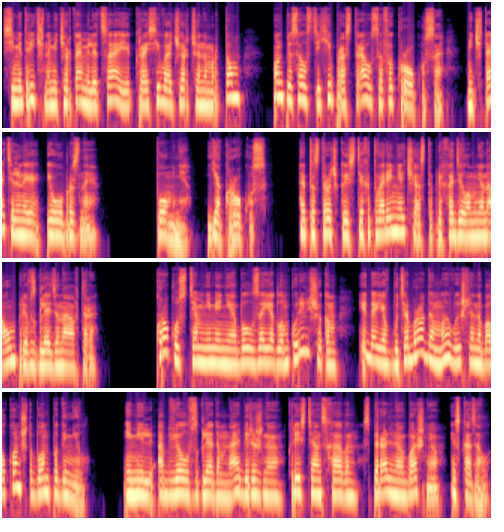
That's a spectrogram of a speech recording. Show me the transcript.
симметричными чертами лица и красиво очерченным ртом, он писал стихи про страусов и крокуса, мечтательные и образные. «Помни, я крокус». Эта строчка из стихотворения часто приходила мне на ум при взгляде на автора. Крокус, тем не менее, был заядлым курильщиком, и, доев бутерброда, мы вышли на балкон, чтобы он подымил. Эмиль обвел взглядом набережную, Кристиансхавен, спиральную башню и сказал.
